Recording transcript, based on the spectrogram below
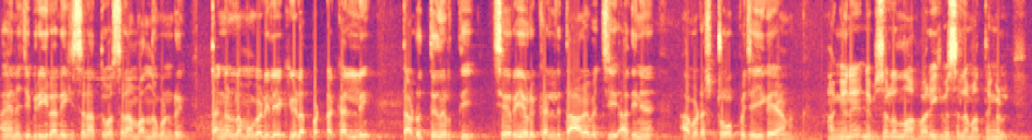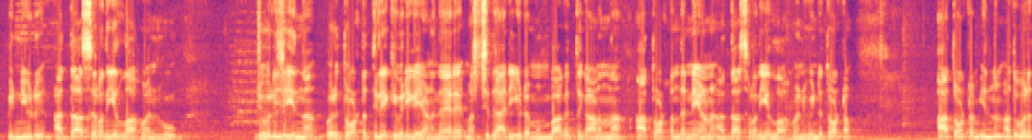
അങ്ങനെ ജിബിരിയിൽ അലിഹി സ്വലാത്തു വസ്സലാം വന്നുകൊണ്ട് തങ്ങളുടെ മുകളിലേക്ക് ഇടപ്പെട്ട കല്ല് തടുത്തു നിർത്തി ചെറിയൊരു കല്ല് താഴെ വെച്ച് അതിനെ അവിടെ സ്റ്റോപ്പ് ചെയ്യുകയാണ്. അങ്ങനെ നബി സല്ലല്ലാഹു അലൈഹി വസല്ലമ തങ്ങൾ പിന്നീട് അദ്ദാസ് റളിയല്ലാഹു അൻഹു ജോലി ചെയ്യുന്ന ഒരു തോട്ടത്തിലേക്ക് വരികയാണ്. നേരെ മസ്ജിദ് അലിയുടെ മുമ്പാകത്ത് കാണുന്ന ആ തോട്ടം തന്നെയാണ് അദ്ദാസ് റളിയല്ലാഹു അൻഹുവിന്റെ തോട്ടം. ആ തോട്ടം ഇന്നും അതുപോലെ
